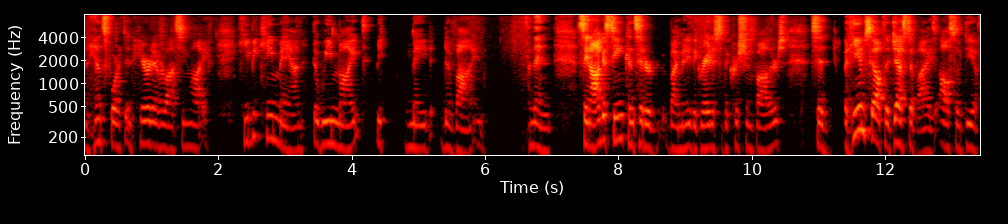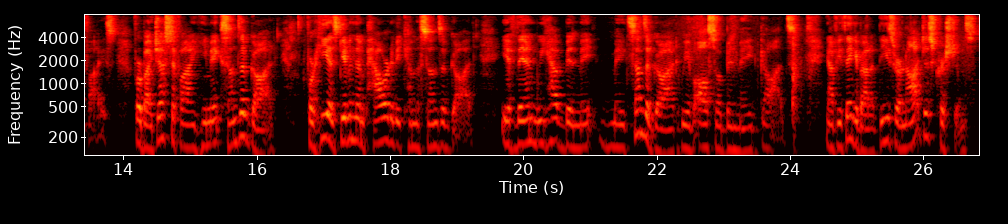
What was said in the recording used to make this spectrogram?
and henceforth inherit everlasting life. He became man that we might be made divine. And then St. Augustine, considered by many the greatest of the Christian fathers, said, But he himself that justifies also deifies. For by justifying he makes sons of God, for he has given them power to become the sons of God. If then we have been made, made sons of God, we have also been made gods. Now, if you think about it, these are not just Christians.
